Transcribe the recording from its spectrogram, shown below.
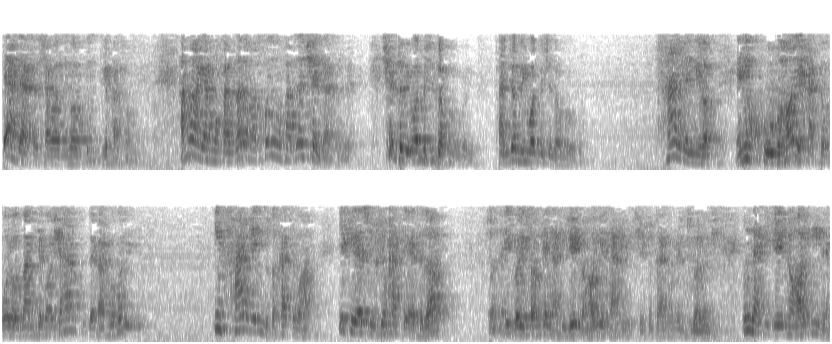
10 درصد شواهد نگاه بکنیم دیگه پس میگه اما اگر مفضل هم از خود مفضل 40 درصده؟ 40 تا دیگه باید بشه اضافه بکنیم؟ 50 دیگه باید بشه اضافه بکنیم. فرق میرا یعنی خوبهای خط قلوبم که باشن خوب دقت بکنید این فرق این دو تا خط با هم یکی از میشون خط اعتدال چون ای بایستان که نتیجه نهایی تحقیق چون تحقیق طولانی میشه. اون نتیجه نهایی اینه.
